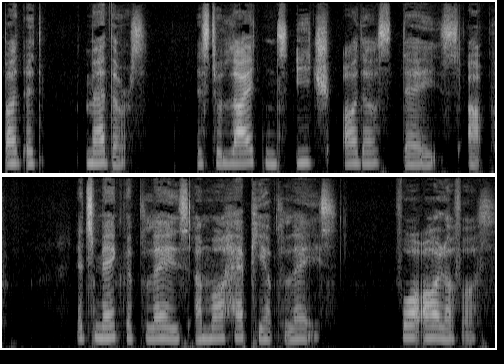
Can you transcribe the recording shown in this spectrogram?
but it matters is to lighten each other's days up. Let's make the place a more happier place for all of us.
